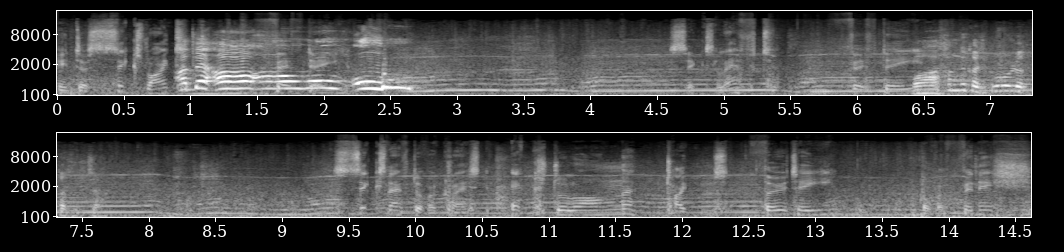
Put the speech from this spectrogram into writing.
Into six right. 안 돼! 아, 아, 아, 오, 오. Six left, 50. 와, 3대까지 끌어올렸다, 진짜. Six left over crest, extra long, tightens 30, over finish.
